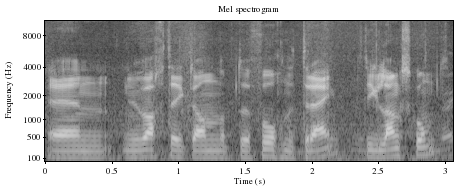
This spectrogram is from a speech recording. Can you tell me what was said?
En nu wacht ik dan op de volgende trein die langskomt. Dan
